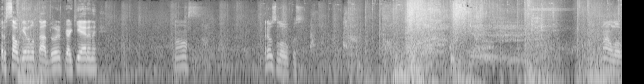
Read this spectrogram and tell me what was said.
Era o salgueiro lutador. Pior que era, né? Nossa. Cadê os loucos? É um louco.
